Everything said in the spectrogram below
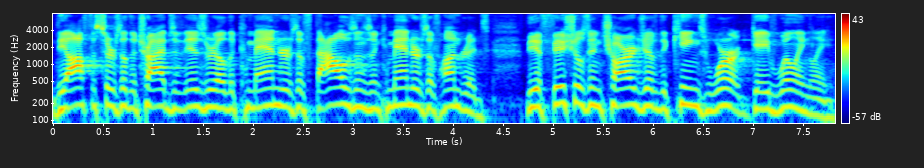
the officers of the tribes of Israel, the commanders of thousands and commanders of hundreds, the officials in charge of the king's work gave willingly.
